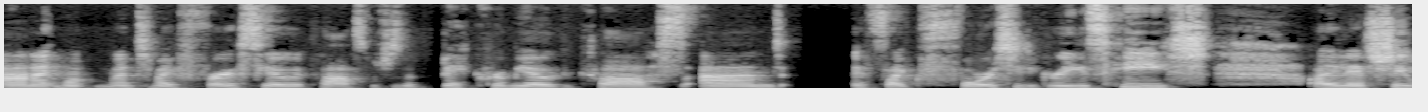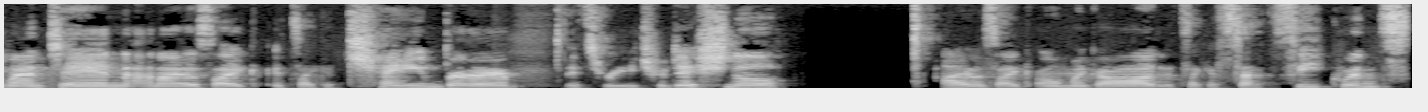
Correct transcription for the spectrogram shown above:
And I went, went to my first yoga class, which is a Bikram yoga class. And it's like 40 degrees heat. I literally went in and I was like, it's like a chamber. It's really traditional. I was like, oh my God, it's like a set sequence.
